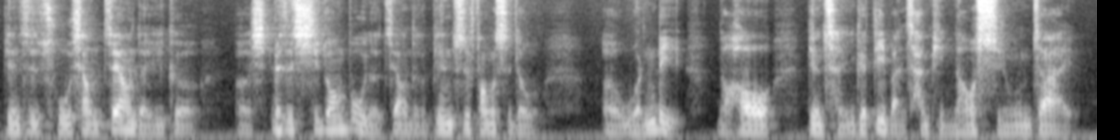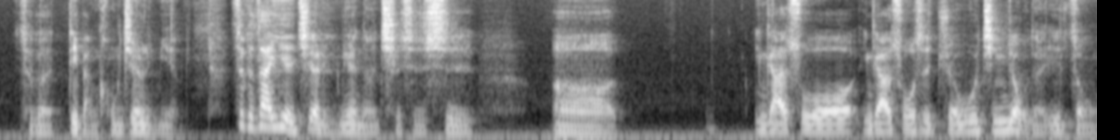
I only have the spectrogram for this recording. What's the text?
编织出像这样的一个呃类似西装布的这样的一个编织方式的呃纹理，然后变成一个地板产品，然后使用在这个地板空间里面。这个在业界里面呢，其实是呃应该说应该说是绝无仅有的一种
